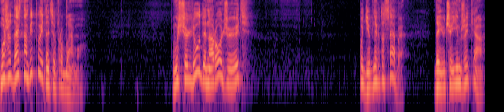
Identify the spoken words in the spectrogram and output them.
може дасть нам відповідь на цю проблему. Тому що люди народжують подібних до себе, даючи їм життя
